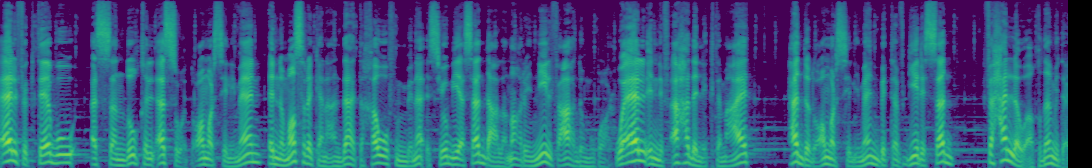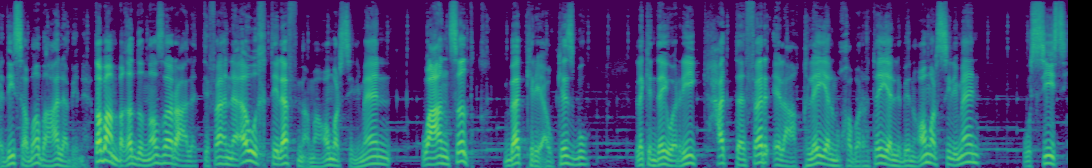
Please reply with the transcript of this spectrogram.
قال في كتابه الصندوق الأسود عمر سليمان إن مصر كان عندها تخوف من بناء إثيوبيا سد على نهر النيل في عهد مبارك. وقال إن في أحد الاجتماعات هدد عمر سليمان بتفجير السد في حل لو أقدمت أديس أبابا على بناء طبعا بغض النظر على اتفاقنا أو اختلافنا مع عمر سليمان وعن صدق بكري أو كذبه لكن ده يوريك حتى فرق العقلية المخابراتية اللي بين عمر سليمان والسيسي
